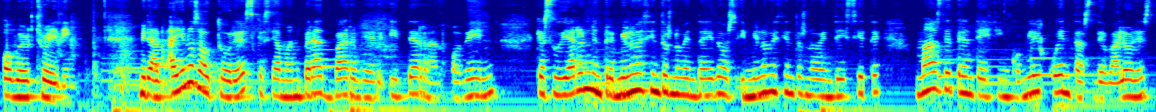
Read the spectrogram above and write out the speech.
overtrading. Mirad, hay unos autores que se llaman Brad Barber y Terran Odin que estudiaron entre 1992 y 1997 más de 35.000 cuentas de valores,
